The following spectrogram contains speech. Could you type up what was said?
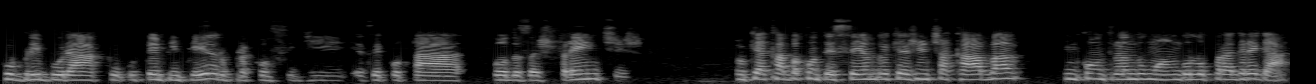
cobrir buraco o tempo inteiro para conseguir executar todas as frentes, o que acaba acontecendo é que a gente acaba encontrando um ângulo para agregar.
